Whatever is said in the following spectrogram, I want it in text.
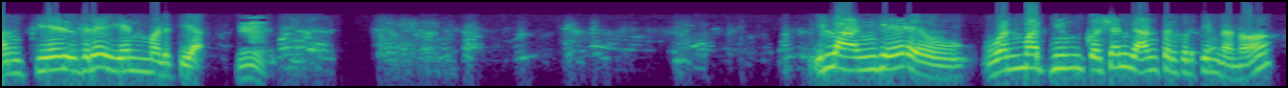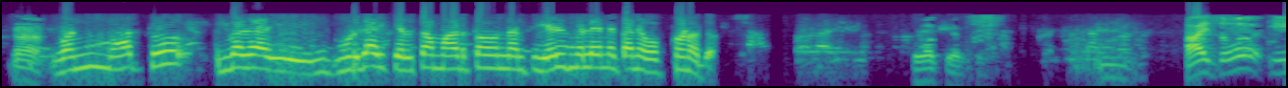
ಅಂತ ಕೇಳಿದ್ರೆ ಏನ್ ಮಾಡ್ತೀಯ ಹ್ಮ್ ಇಲ್ಲ ಹಂಗೆ ಒಂದ್ ಮಾತ್ ನಿಮ್ ಕ್ವಶನ್ಗೆ ಆನ್ಸರ್ ಕೊಡ್ತೀನಿ ನಾನು. ಒಂದ್ ಮಾತು ಇವಾಗ ಈ ಹುಡುಗ ಈ ಕೆಲಸ ಮಾಡ್ತಾವನಂತ ಹೇಳ್ದ್ಮೇಲೆ ತಾನೇ ಒಪ್ಕೊಳೋದು. ಓಕೆ ಓಕೆ ಆಯ್ತು ಈ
